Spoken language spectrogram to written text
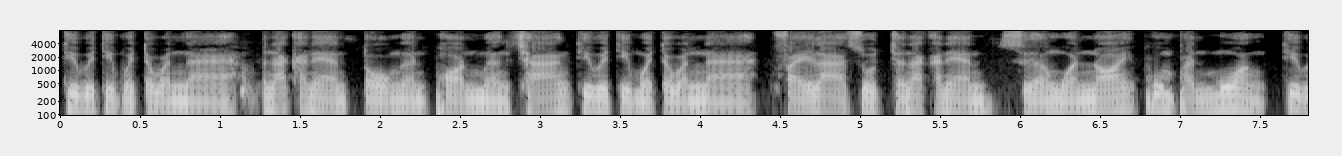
ที่เวทีมวยตะวันนาชนะคะแนนโตเงินพรเมืองช้างที่เวทีมวยตะวันนาไฟล่าสุดชนะคะแนนเสือหวนน้อยพุ่มพันม่วงที่เว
